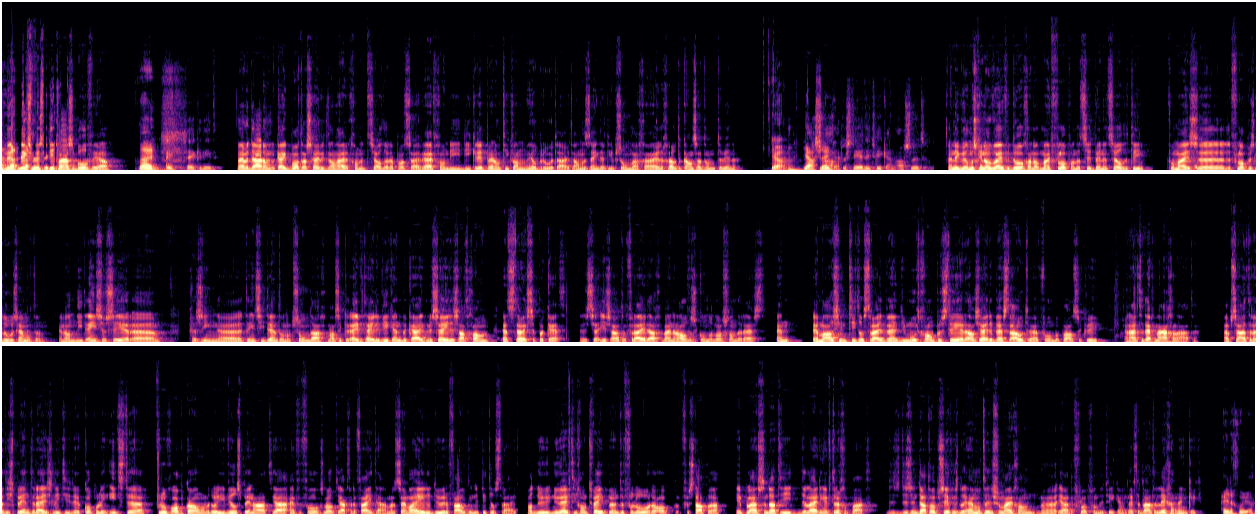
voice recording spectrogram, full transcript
Ni- niks mis met die glazen bol voor jou. nee. Nee, zeker niet. Nee, maar daarom, kijk, Bottas geef ik dan eigenlijk gewoon hetzelfde rapportcijfer. Hij heeft gewoon die, die grid penalty kwam hem heel beroerd uit. Anders denk ik dat hij op zondag eh, een hele grote kans had om te winnen. ja. Ja, zeker. gepresteerd dit weekend, absoluut. En ik wil misschien ook wel even doorgaan op mijn flop, want dat zit binnen hetzelfde team. Voor mij is eh, de flop is Lewis Hamilton. En dan niet eens zozeer eh, gezien eh, het incident dan op zondag. Maar als ik even het hele weekend bekijk, Mercedes had gewoon het sterkste pakket. Je zag het op vrijdag bijna een halve seconde los van de rest. En helemaal als je in titelstrijd bent, je moet gewoon presteren als jij de beste auto hebt voor een bepaald circuit. En hij heeft het echt nagelaten. Op zaterdag die sprintrace liet hij de koppeling iets te vroeg opkomen, waardoor hij wielspin had. Ja, en vervolgens loopt hij achter de feiten aan. Maar dat zijn wel hele dure fouten in de titelstrijd. Want nu, nu heeft hij gewoon twee punten verloren op Verstappen, in plaats van dat hij de leiding heeft teruggepakt. Dus, dus in dat opzicht is Hamilton is voor mij gewoon eh, ja, de flop van dit weekend. Hij heeft het laten liggen, denk ik. Hele goeie.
